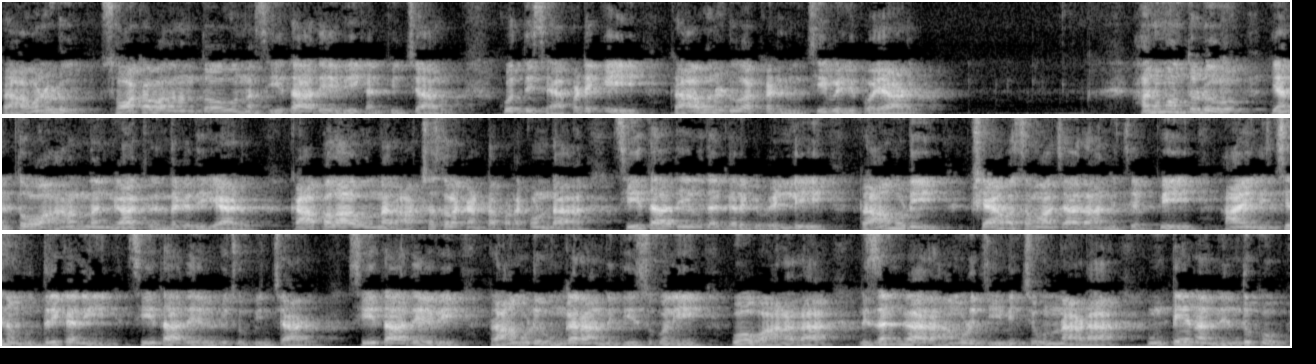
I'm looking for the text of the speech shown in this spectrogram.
రావణుడు శోకవదనంతో ఉన్న సీతాదేవి కనిపించారు. కొద్దిసేపటికి రావణుడు అక్కడి నుంచి వెళ్ళిపోయాడు. హనుమంతుడు ఎంతో ఆనందంగా క్రిందకి దిగాడు. కాపలా ఉన్న రాక్షసుల కంట పడకుండా సీతాదేవి దగ్గరికి వెళ్ళి రాముడి క్షేమ సమాచారాన్ని చెప్పి ఆయన ఇచ్చిన ముద్రికని సీతాదేవికి చూపించాడు. సీతాదేవి రాముడి ఉంగరాన్ని తీసుకుని ఓ వానరా నిజంగా రాముడు జీవించి ఉన్నాడా? ఉంటే నన్నెందుకు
